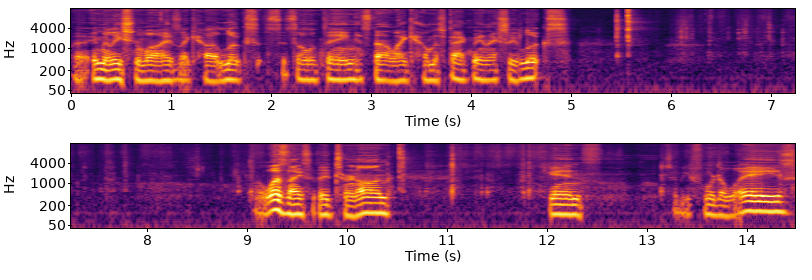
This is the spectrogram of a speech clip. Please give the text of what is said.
but emulation wise, like how it looks, it's its own thing. It's not like how Ms. Pac-Man actually looks. It was nice if it turn on. Again, should be four double A's.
